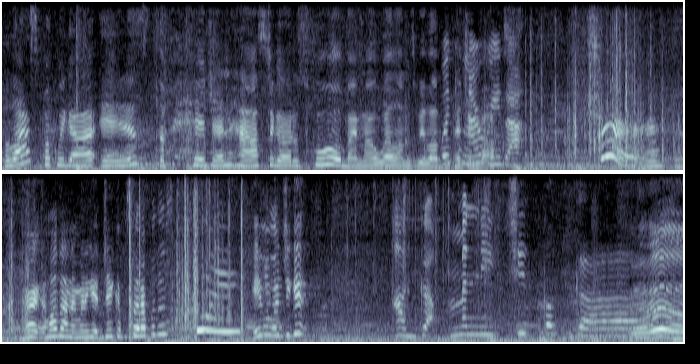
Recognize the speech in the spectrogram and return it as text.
The last book we got is The Pigeon Has to Go to School by Mo Willems. We love Wait, the pigeon can I books. read that? Sure. All right, hold on. I'm gonna get Jacob set up with his toy. Ava, what'd you get? I got mini cheeseburger. Oh.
